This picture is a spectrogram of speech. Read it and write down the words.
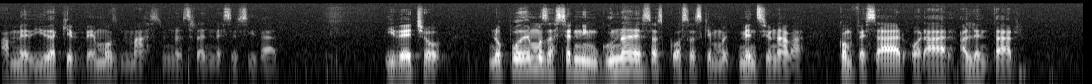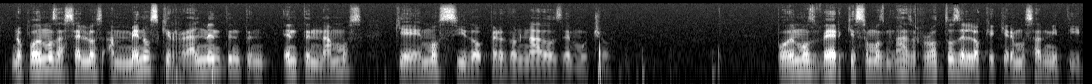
a medida que vemos más nuestra necesidad. Y de hecho, no podemos hacer ninguna de esas cosas que mencionaba, confesar, orar, alentar. No podemos hacerlos a menos que realmente entendamos que hemos sido perdonados de mucho podemos ver que somos más rotos de lo que queremos admitir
